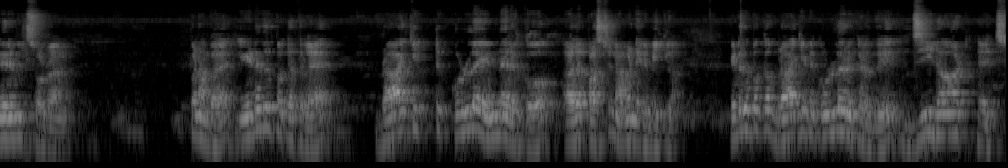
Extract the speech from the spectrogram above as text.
நிரூபிக்க சொல்கிறாங்க இப்போ நம்ம இடது பக்கத்தில் ப்ராக்கெட்டுக்குள்ளே என்ன இருக்கோ அதை ஃபஸ்ட்டு நம்ம நிரூபிக்கலாம். இடது பக்கம் ப்ராக்கெட்டுக்குள்ளே இருக்கிறது G dot H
